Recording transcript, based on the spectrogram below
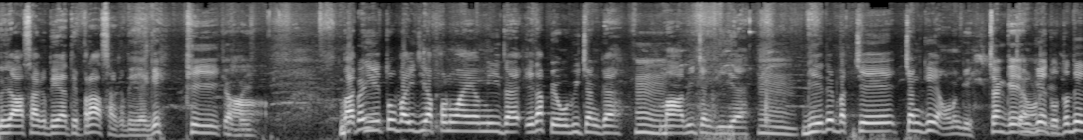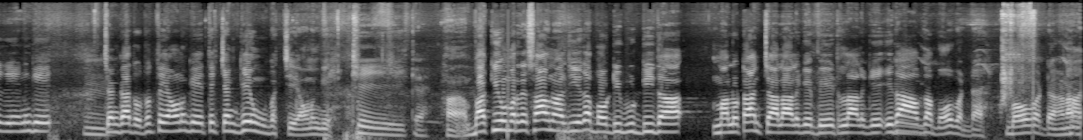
ਲਿਜਾ ਸਕਦੇ ਆ ਤੇ ਭਰਾ ਸਕਦੇ ਹੈਗੇ। ਠੀਕ ਆ ਬਾਈ। ਬਾਕੀ ਇਹ ਤੋਂ ਬਾਈ ਜੀ ਆਪਾਂ ਨੂੰ ਐ ਉਮੀਦ ਹੈ ਇਹਦਾ ਪਿਓ ਵੀ ਚੰਗਾ ਹੈ ਮਾਂ ਵੀ ਚੰਗੀ ਹੈ। ਵੀ ਇਹਦੇ ਬੱਚੇ ਚੰਗੇ ਆਉਣਗੇ। ਚੰਗੇ। ਦੁੱਧ ਦੇ ਦੇਣਗੇ। ਚੰਗਾ ਦੁੱਧ ਤੇ ਆਉਣਗੇ ਤੇ ਚੰਗੇ ਉਂ ਬੱਚੇ ਆਉਣਗੇ। ਠੀਕ ਹੈ। ਹਾਂ ਬਾਕੀ ਉਮਰ ਦੇ ਹਿਸਾਬ ਨਾਲ ਜੀ ਇਹਦਾ ਬਾਡੀ ਬੂਡੀ ਦਾ ਮੰਨ ਲਓ ਢਾਂਚਾ ਲਾ ਲਗੇ weight ਲਾ ਲਗੇ ਇਹਦਾ ਆਪ ਦਾ ਬਹੁਤ ਵੱਡਾ ਹੈ। ਬਹੁਤ ਵੱਡਾ ਹਨਾ।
